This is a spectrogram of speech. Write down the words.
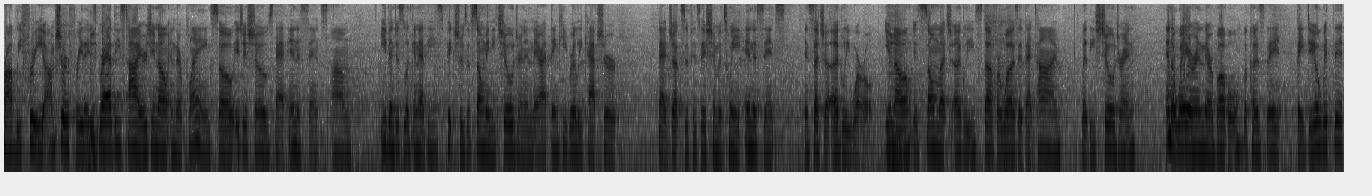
probably free. I'm sure free. They just mm-hmm. grab these tires, you know, and they're playing. So it just shows that innocence. Um, even just looking at these pictures of so many children in there, I think he really captured that juxtaposition between innocence in such an ugly world. You mm. know, it's so much ugly stuff, or was at that time, but these children, in a way, are in their bubble because they they deal with it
